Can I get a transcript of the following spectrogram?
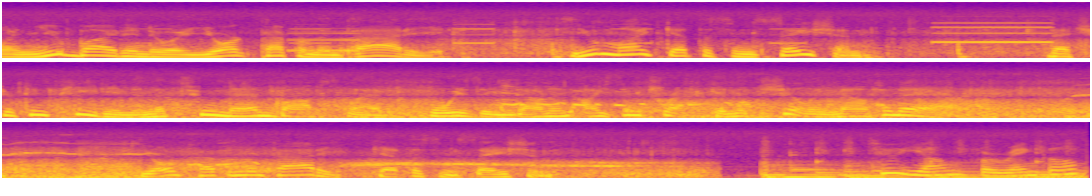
When you bite into a York peppermint Pattie, you might get the sensation that you're competing in the two-man bobsled, whizzing down an icy track in the chilly mountain air. York peppermint Pattie, get the sensation. Too young for wrinkles?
